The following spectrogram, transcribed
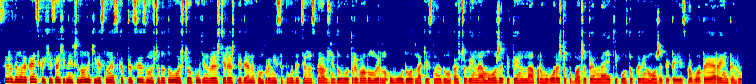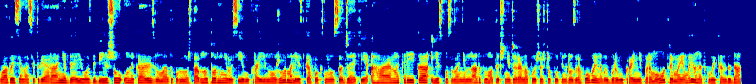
Серед американських і західних чиновників існує скептицизм щодо того, що Путін, врешті-решт, піде на компроміс і погодиться на справжню довготривалу мирну угоду. Однак існує думка, що він може піти на переговори, щоб побачити на які поступки він може піти і спробувати реінтегруватися на світовій арані, де його здебільшого уникають з моменту повномасштабного вторгнення Росії в Україну. Журналістка Fox News Джекі Ганкріка є посиланням на дипломатичні джерела. Пише, що Путін розраховує на вибори в Україні. Перемогу отримає маріонетковий кандидат.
